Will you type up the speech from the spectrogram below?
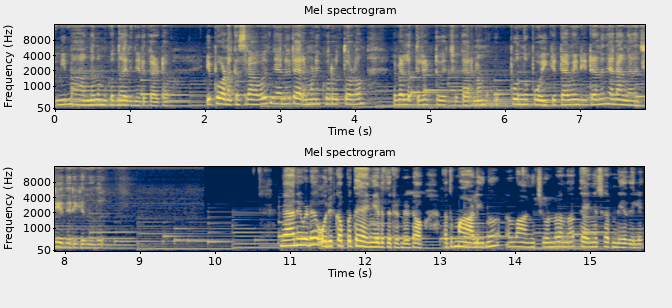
ഇനി മാങ്ങ നമുക്കൊന്ന് അരിഞ്ഞെടുക്കാം കേട്ടോ. ഇപ്പോൾ ഉണക്കസ്രാവ് ഞാനൊരു അരമണിക്കൂറത്തോളം വെള്ളത്തിലിട്ട് വെച്ചു. കാരണം ഉപ്പൊന്ന് പോയി കിട്ടാൻ വേണ്ടിയിട്ടാണ് ഞാൻ അങ്ങനെ ചെയ്തിരിക്കുന്നത്. ഞാനിവിടെ ഒരു കപ്പ് തേങ്ങ എടുത്തിട്ടുണ്ട് കേട്ടോ അത് മാളിയിൽ നിന്ന് വാങ്ങിച്ചുകൊണ്ട് വന്ന തേങ്ങ ചിരണ്ടിയതില്ലേ?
